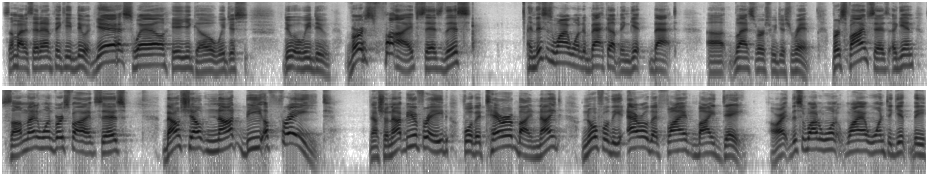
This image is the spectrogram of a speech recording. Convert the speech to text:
Somebody said, I didn't think he'd do it. Yes, well, here you go. We just do what we do. Verse 5 says this, and this is why I wanted to back up and get that uh, last verse we just read. Verse 5 says, again, Psalm 91, verse 5 says, Thou shalt not be afraid. Thou shalt not be afraid for the terror by night, nor for the arrow that flieth by day. All right, this is why I want, why I want to get the,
